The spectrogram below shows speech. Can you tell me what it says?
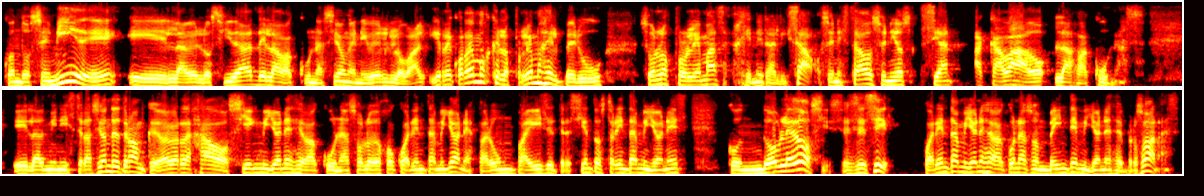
Cuando se mide eh, la velocidad de la vacunación a nivel global, y recordemos que los problemas del Perú son los problemas generalizados. En Estados Unidos se han acabado las vacunas. Eh, la administración de Trump, que debe haber dejado 100 millones de vacunas, solo dejó 40 millones para un país de 330 millones con doble dosis. Es decir, 40 millones de vacunas son 20 millones de personas.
